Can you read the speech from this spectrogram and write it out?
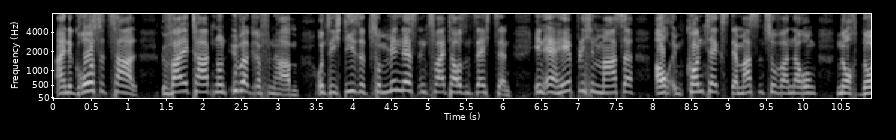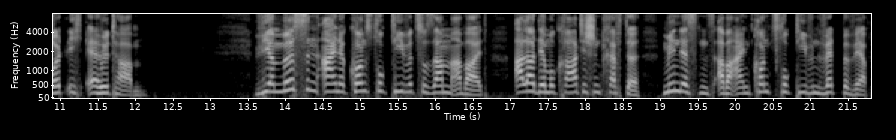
eine große Zahl Gewalttaten und Übergriffen haben und sich diese zumindest in 2016 in erheblichem Maße auch im Kontext der Massenzuwanderung noch deutlich erhöht haben. Wir müssen eine konstruktive Zusammenarbeit aller demokratischen Kräfte, mindestens aber einen konstruktiven Wettbewerb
